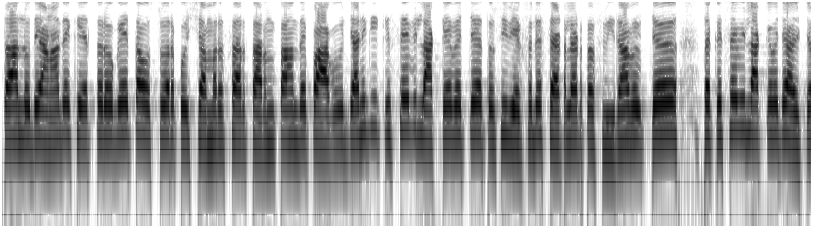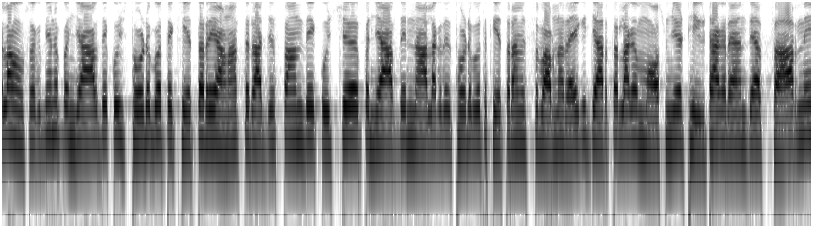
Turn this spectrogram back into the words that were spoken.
ਤਾਂ ਲੁਧਿਆਣਾ ਦੇ ਖੇਤਰ ਹੋ ਗਏ, ਤਾਂ ਉਸ ਵਾਰ ਕੁਝ ਅੰਮ੍ਰਿਤਸਰ, ਤਰਨਤਾਰਨ ਦੇ ਭਾਗ ਹੋ ਜਾਣੀ ਕਿ ਕਿਸੇ ਵੀ ਇਲਾਕੇ ਵਿੱਚ ਤੁਸੀਂ ਵੇਖ ਸਕਦੇ ਸੈਟਲਾਈਟ ਤਸਵੀਰਾਂ ਵਿੱਚ ਤਾਂ ਕਿਸੇ ਵੀ ਇਲਾਕੇ ਵਿੱਚ ਹਲਚਲਾਂ ਹੋ ਸਕਦੀਆਂ ਨੇ, ਪੰਜਾਬ ਦੇ ਕੁਝ ਥੋੜੇ ਬਹੁਤੇ ਖੇਤਰ, ਹਰਿਆਣਾ ਤੇ ਰਾਜਸਥਾਨ ਦੇ ਕੁਝ ਪੰਜਾਬ ਦੇ ਨਾਲ ਲੱਗਦੇ ਥੋੜੇ ਬਹੁਤ ਖੇਤਰਾਂ ਵਿੱਚ ਸੰਭਾਵਨਾ ਰਹੇਗੀ। ਜ਼ਿਆਦਾਤਰ ਇਲਾਕੇ ਮੌਸਮ ਜਿਹੜਾ ਠੀਕ ਠਾਕ ਰਹਿਣ ਦੇ ਆਸਾਰ ਨੇ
